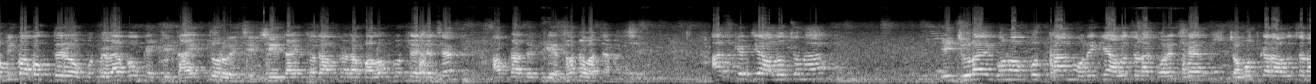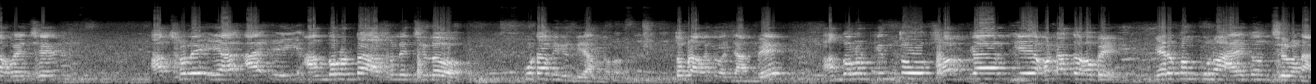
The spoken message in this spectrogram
অভিভাবকদেরও ব্যাপক একটি দায়িত্ব রয়েছে। সেই দায়িত্বটা আপনারা পালন করতে এসেছেন। আপনাদেরকে ধন্যবাদ জানাচ্ছি। আজকের যে আলোচনা, এই জুলাই গণ অভ্যুত্থান অনেকে আলোচনা করেছেন, চমৎকার আলোচনা হয়েছে। আসলে এই আন্দোলনটা আসলে ছিল কোটা বিরোধী আন্দোলন। তোমরা হয়তো জানবে, আন্দোলন কিন্তু সরকারকে হটাতে হবে। এরকম কোনো আয়োজন ছিল না,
